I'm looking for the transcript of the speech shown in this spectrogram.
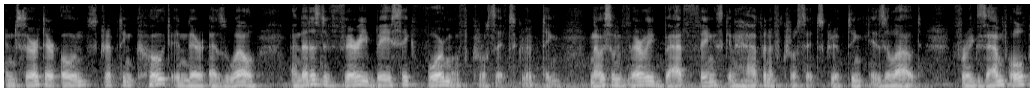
insert their own scripting code in there as well. And that is the very basic form of cross-site scripting. Now, some very bad things can happen if cross-site scripting is allowed. For example,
